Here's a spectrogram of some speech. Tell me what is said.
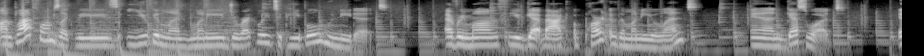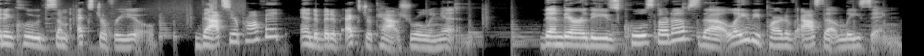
On platforms like these, you can lend money directly to people who need it. Every month, you get back a part of the money you lent, and guess what? It includes some extra for you. That's your profit and a bit of extra cash rolling in. Then there are these cool startups that let you be part of asset leasing.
